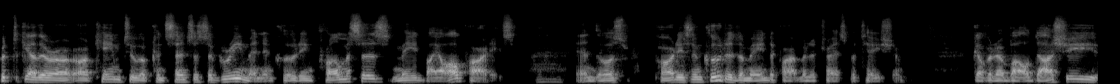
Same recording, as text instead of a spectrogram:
put together or, or, came to a consensus agreement, including promises made by all parties. And those parties included the Maine Department of Transportation. Governor Baldacci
